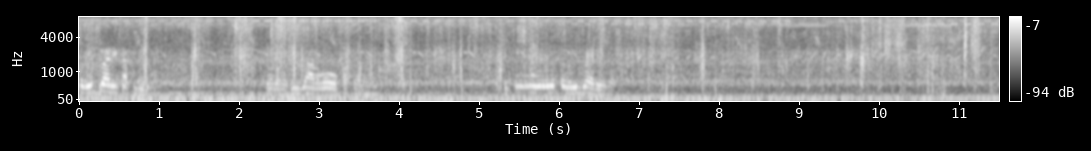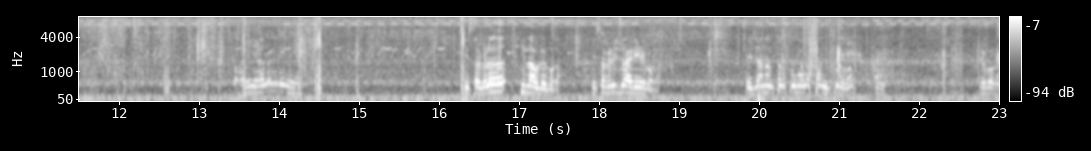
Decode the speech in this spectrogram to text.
सगळी ज्वारी टाकली. हे बघा ही जी आडवा ओपा सगळी ज्वारी आहे बघा पाणी या लागलं हे? हे सगळं ही लावलंय बघा. ही सगळी ज्वारी आहे बघा. त्याच्यानंतर तुम्हाला सांगतो काय हे बघा.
